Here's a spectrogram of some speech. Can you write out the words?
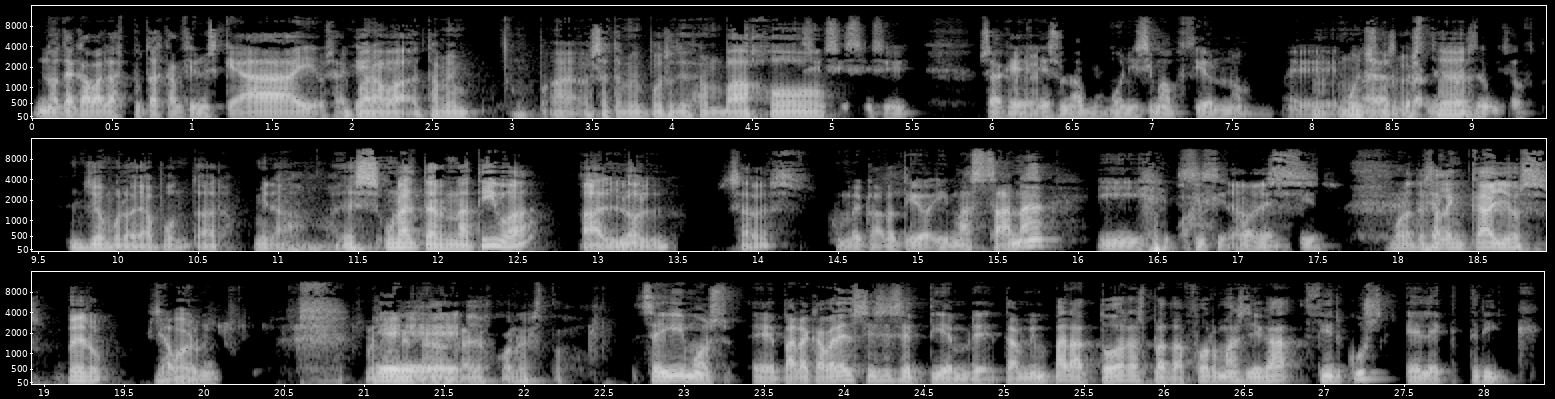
no te acabas las putas canciones que hay. O sea, que... también, ah, o sea, también puedes utilizar un bajo. Sí, sí, sí, sí. O sea que es una buenísima opción, ¿no? Eh, Mucho. Este yo me lo voy a apuntar. Mira, es una alternativa al LOL, ¿sabes? Hombre, claro, tío. Y más sana y. sí, sí, joder, tío. Bueno, te salen callos, pero. Ya bueno. eh, callos con esto. Seguimos. Eh, para acabar el 6 de septiembre, también para todas las plataformas llega Circus Electric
